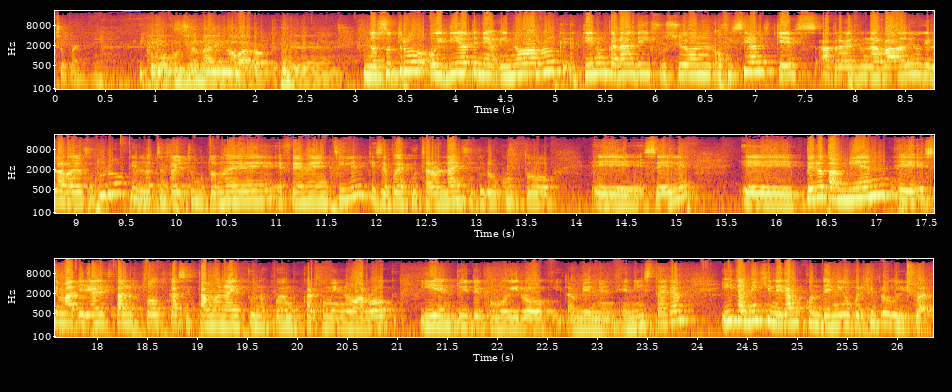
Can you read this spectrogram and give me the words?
Súper. ¿Y cómo funciona InnovaRock? Eh, Nosotros hoy día tenemos, Innova Rock tiene un canal de difusión oficial que es a través de una radio, que es la Radio Futuro, que es el 88.9 FM en Chile, que se puede escuchar online, futuro.cl. Eh, pero también eh, ese material está en los podcasts, estamos en iTunes, nos pueden buscar como Innova Rock y en Twitter como iRock y también en, en Instagram. Y también generamos contenido, por ejemplo, audiovisual.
